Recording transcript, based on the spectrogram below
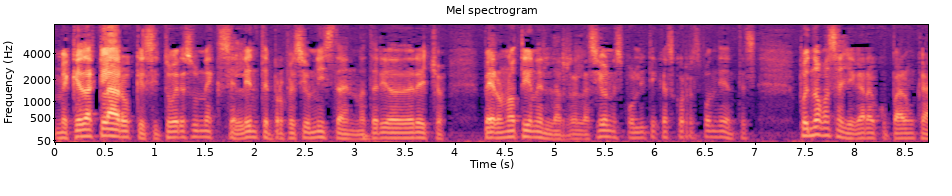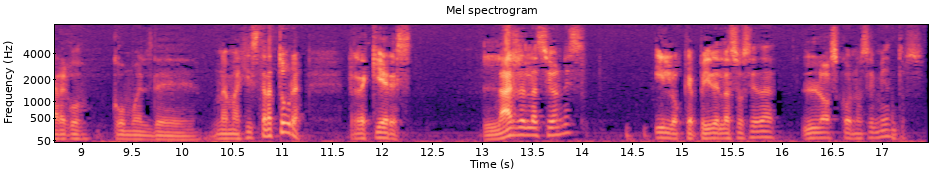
Me queda claro que si tú eres un excelente profesionista en materia de derecho, pero no tienes las relaciones políticas correspondientes, pues no vas a llegar a ocupar un cargo como el de una magistratura. Requieres las relaciones y lo que pide la sociedad, los conocimientos.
